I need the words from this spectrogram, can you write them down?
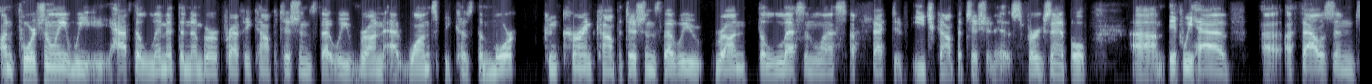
Unfortunately, we have to limit the number of Preffy competitions that we run at once because the more concurrent competitions that we run, the less and less effective each competition is. For example, um, if we have uh, a thousand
